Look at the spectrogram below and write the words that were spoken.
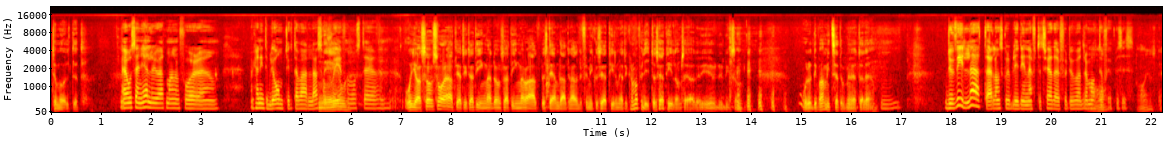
tumultet. Ja, och sen gäller det ju att man får... Man kan inte bli omtyckt av alla som Nej, chef. Man måste... Och jag sa- svarade alltid, jag tyckte att Ingmar, de sa att Ingmar och Alf bestämde allt, jag hade för mycket att säga till om. Jag tycker de har för lite att säga till om, sa jag. Det, är ju liksom... och det var mitt sätt att möta det. Du ville att Erland skulle bli din efterträdare för du var Dramatenchef precis. Ja, just det.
